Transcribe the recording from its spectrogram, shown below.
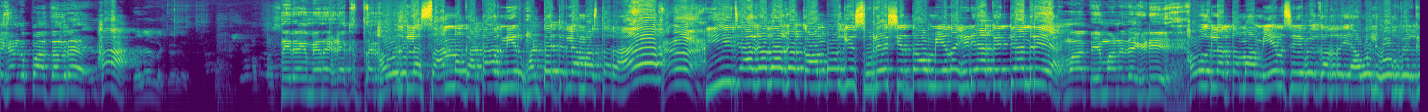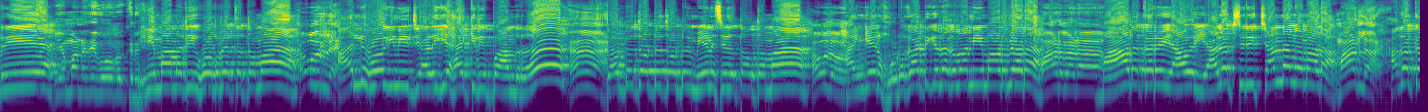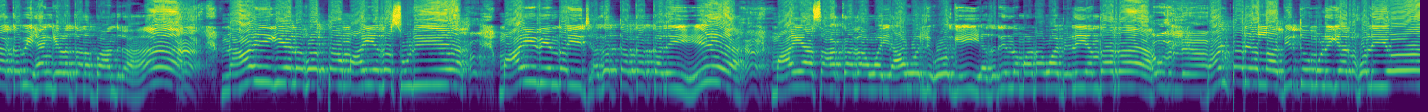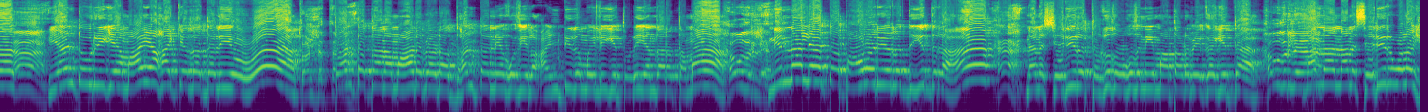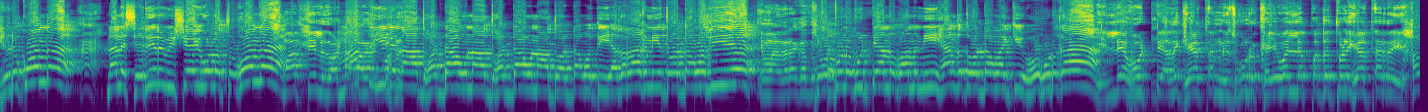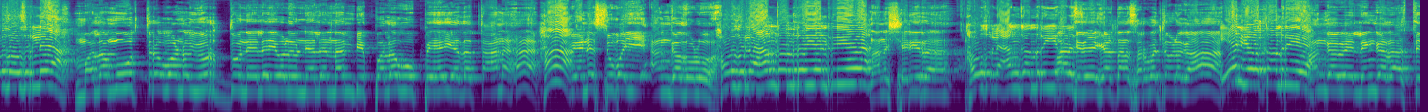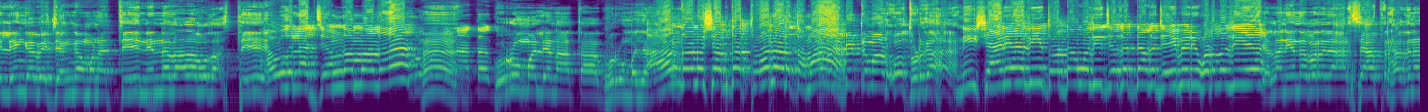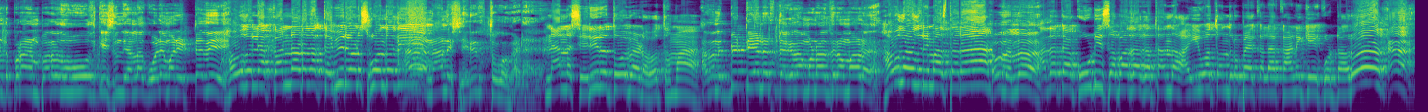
ಒಳಗೆ ಹೆಂಗಪ್ಪ ಅಂತಂದ್ರೆ ಹಾ. ನೀರಾಗ ಮೇನ ಹಿಡಿಯಕತ್ತಾರ. ಹೌದಲ್ಲ ಸಣ್ಣ ಗಟಾರ್ ನೀರ್ ಹೊಂಟೈತಿರ್ಲ ಮಾಸ್ತರ. ಈ ಜಾಗದಾಗ ಕಂಬೋಗಿ ಸುರೇಶ್ ಇದ್ದಾವ ಮೀನ ಹಿಡಿಯಾಕೈತಿ ಅಂದ್ರಿ. ತಮ್ಮ ಹಿಡಿ. ಹೌದಲ್ಲ ತಮ್ಮ ಮೀನ್ ಸಿಗ್ಬೇಕಾದ್ರೆ ಯಾವಲ್ಲಿ ಹೋಗ್ಬೇಕ್ರಿ? ಭೀಮಾ ನದಿಗೆ ಹೋಗ್ಬೇಕ್ರಿ. ಭೀಮಾ ನದಿಗೆ ಹೋಗ್ಬೇಕತ್ತಮ್ಮ ತಮ್ಮ ಅಲ್ಲಿ ಹೋಗಿ ನೀ ಜಳಿಗೆ ಹಾಕಿದಿಪ್ಪ ಅಂದ್ರ. ದೊಡ್ಡ ದೊಡ್ಡ ದೊಡ್ಡ ಮೀನು ಸಿಗತಾವ ತಮ್ಮ. ಹೌದು. ಹಂಗೇನ್ ಹುಡುಗಾಟಿಗೆ ನೀ ಮಾಡಬೇಡ. ಮಾಡಬೇಡ. ಮಾಡಕರೆ ಯಾವ ಯಾಳಕ್ ಸಿರಿ ಚಂದಂಗ ಮಾಡ. ಮಾಡ್ಲ. ಅದಕ್ಕ ಕವಿ ಹೆಂಗ್ ಹೇಳ್ತಾನಪ್ಪ ಅಂದ್ರ ನಾಯಿಗೇನ ಗೊತ್ತ ಮಾಯದ ಸುಳಿ? ಮಾಯದಿಂದ ಈ ಜಗತ್ತಕ್ಕ ಕಳಿ ಮಾಯ ಸಾಕದವ ಯಾವಲ್ಲಿ ಹೋಗಿ ಎದರಿಂದ ಮಾಡವ ಬೆಳಿ ಎಂದಾರ ಬಂಟರೆಲ್ಲ ಬಿದ್ದು ಮುಳುಗ್ಯಾರ ಹೊಳಿಯೋ. ಎಂಟೂರಿಗೆ ಮಾಯ ಹಾಕ್ಯದ ದಳಿಯೋ ತೊಂಟತನ. ತೊಂಟತನ ಮಾಡಬೇಡ ದಂಟನೆ ನೆಗುದಿಲ್ಲ ಅಂಟಿದ ಮೈಲಿಗೆ ತೊಳಿ ಎಂದಾರ ತಮ್ಮ. ನಿನ್ನಲ್ಲಿ ಅಟ್ಟ ಪಾವರ್ ಇರದ್ ಇದ್ರ ನನ್ನ ಶರೀರ ತೆಗೆದು ಹೋಗುದು ನೀ ಮಾತಾಡಬೇಕಾಗಿತ್ತ. ಹೌದ್ರಲ್ಲ ನನ್ನ ನನ್ನ ಶರೀರ ಒಳಗೆ ಹಿಡ್ಕೊಂಡ ನನ್ನ ಶರೀರ ವಿಷಯಗಳ ತಗೊಂಡ ಮತ್ತ ಈಗ ನಾ ದೊಡ್ಡವನ ದೊಡ್ಡವನ ದೊಡ್ಡವತಿ ಎದರಾಗ ನೀ ದೊಡ್ಡವದಿ? ಕೆಬ್ಬಣ ಬುಟ್ಟಿ ಅಂದ ಬಂದ ನೀ ಹೆಂಗ ದೊಡ್ಡವಾಕಿ ಹೋ ಹುಡುಗ. ಇಲ್ಲೇ ಹುಟ್ಟಿ ಅದಕ್ಕೆ ಹೇಳ್ತಾರ ನಿಜ್ಕೊಂಡ್ರು ಕೈವಲ್ಯ ಪದ್ಧತಿ ಹೇಳ್ತಾರ್ರಿ. ಹೌದೌದ್ರಲ್ಲ ಮಲಮೂತ್ರವನ್ನು ಯುರ್ದು ನೆಲೆಯೊಳು ನೆಲೆ ನಂಬಿ ಫಲವು ಪೇಯದ ತಾನ ಹಾ. ಬೆನೆಸುವ ಈ ಅಂಗದೊಳು. ಹೌದಲ್ಲ ಹಂಗಂದ್ರ ಏನ್ರಿ? ನನ್ನ ಶರೀರ. ಹೌದಲ್ಲ ಹಂಗಂದ್ರ ಹೇಳ್ತಾನ ಸರ್ವಜ್ಞೊಳಗ ಏನ್ ಹೇಳ್ತಾನ್ರಿ? ಅಂಗವೇ ಲಿಂಗದಾಸ್ತಿ ಲಿಂಗವೇ ಜಂಗಮನತ್ತಿ ಹೌದಲ್ಲ ಜಂಗಮನ ಗುರು ಮಲ್ಯನಾಥ ಗುರು. ಮಲ್ಯನಾಥ ಹಂಗನು ಶಬ್ದ ತೋನಾಡ್ತಮ್ಮ ತಮ್ಮ ಬಿಟ್ಟು ಮಾಡು ಹೋತ್ ಹುಡುಗ ನೀ ಶಾಣೆ ಅದಿ ದೊಡ್ಡವದಿ ಜಗತ್ನಾಗ ಜೈಬೇರಿ ಹೊಡೆದದಿ ಎಲ್ಲ ನೀನ ಬರೋದು ಆರ್ ಶಾಸ್ತ್ರ ಹದಿನೆಂಟು ಪುರಾಣ ಬರೋದು ಓದ್ ಕೇಸಿಂದ ಎಲ್ಲ ಗೋಳೆ ಮಾಡಿ ಇಟ್ಟದಿ. ಹೌದಲ್ಲ ಕನ್ನಡದ ಕಬೀರ್ ಅಣಿಸ್ಕೊಂಡದಿ ನಾನು ಶರೀರ ತಗೋಬೇಡ. ನನ್ನ ಶರೀರ ತಗೋಬೇಡ ಹೊತ್ತಮ್ಮ. ತಮ್ಮ ಅದನ್ನ ಬಿಟ್ಟು ಏನಾರ ತೆಗದ ಮಾಡೋದ್ರ ಮಾಡ. ಹೌದೌದ್ರಿ ಮಾಸ್ತರ? ಹೌದಲ್ಲ. ಅದಕ್ಕ ಕೂಡಿ ಸಭಾದಾಗ ತಂದ ಐವತ್ತೊಂದು ರೂಪಾಯಿ ಕಲಾ ಕಾಣಿಕೆ ಕೊಟ್ಟವರು.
